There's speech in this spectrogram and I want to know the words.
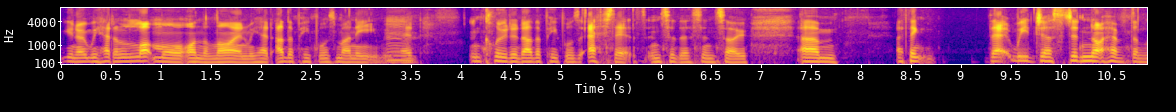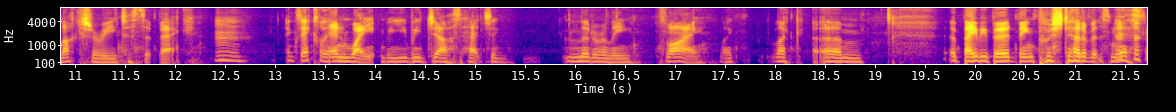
you know, we had a lot more on the line. We had other people's money. We Mm. had included other people's assets into this, and so um, I think that we just did not have the luxury to sit back Mm. Exactly. and wait. We we just had to literally fly like like um, a baby bird being pushed out of its nest.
